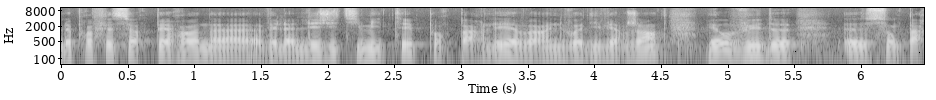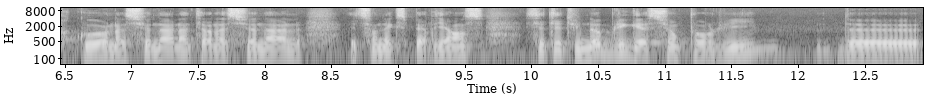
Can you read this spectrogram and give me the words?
le professeur Perron avait la légitimité pour parler, avoir une voix divergente, mais au vu de euh, son parcours national, international et de son expérience, c'était une obligation pour lui de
